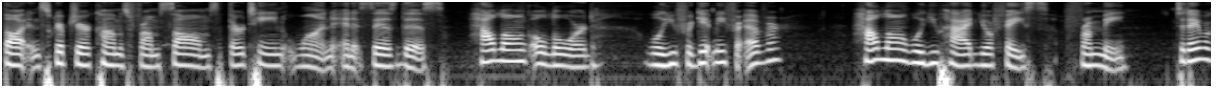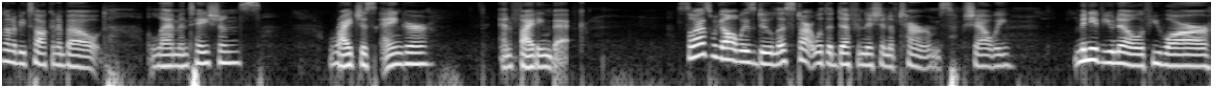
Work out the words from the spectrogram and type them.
thought in scripture comes from Psalms 13 1. And it says this How long, O Lord, will you forget me forever? How long will you hide your face from me? Today we're going to be talking about lamentations, righteous anger, and fighting back. So, as we always do, let's start with a definition of terms, shall we? Many of you know if you are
